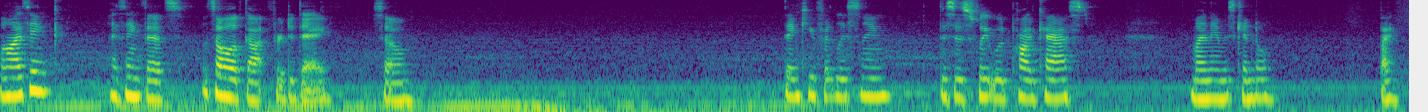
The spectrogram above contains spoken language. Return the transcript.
Well, I think I think that's that's all I've got for today. So, thank you for listening. This is Fleetwood Podcast. My name is Kendall. Bye.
